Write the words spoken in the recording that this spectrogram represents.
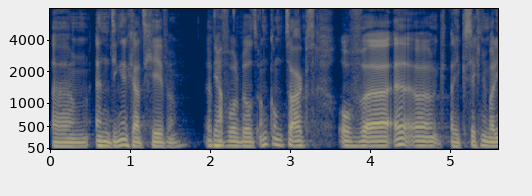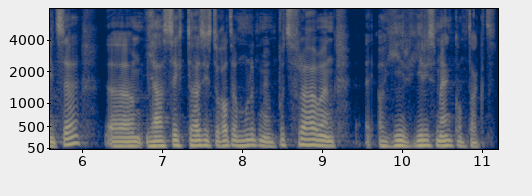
ehm, en dingen gaat geven. Eh, Bijvoorbeeld een contact of, eh, ik zeg nu maar iets, hè. Ehm, ja, zeg, thuis is het toch altijd moeilijk met een poetsvrouw en oh, hier, hier is mijn contact.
